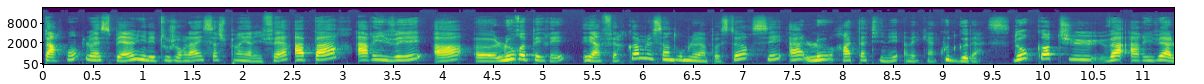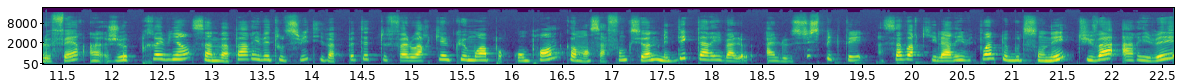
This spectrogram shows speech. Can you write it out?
Par contre, le SPM, il est toujours là et ça, je peux rien y faire, à part arriver à euh, le repérer et à faire comme le syndrome de l'imposteur, c'est à le ratatiner avec un coup de godasse. Donc, quand tu vas arriver à le faire, hein, je préviens, ça ne va pas arriver tout de suite, il va peut-être te falloir quelques mois pour comprendre comment ça fonctionne, mais dès que tu arrives à le, à le suspecter, à savoir qu'il arrive, pointe le bout de son nez, tu vas arriver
